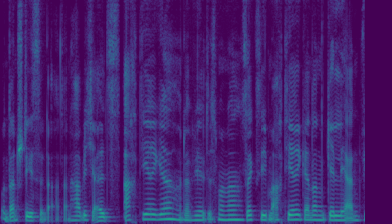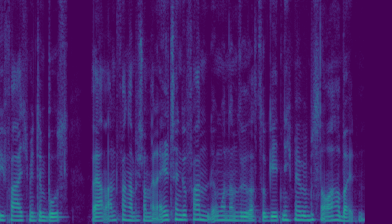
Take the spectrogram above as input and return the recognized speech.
Und dann stehst du da. Dann habe ich als Achtjähriger, oder wie alt ist man da? Sechs, sieben, Achtjähriger dann gelernt, wie fahre ich mit dem Bus. Weil am Anfang habe ich noch meine Eltern gefahren und irgendwann haben sie gesagt, so geht nicht mehr, wir müssen auch arbeiten.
